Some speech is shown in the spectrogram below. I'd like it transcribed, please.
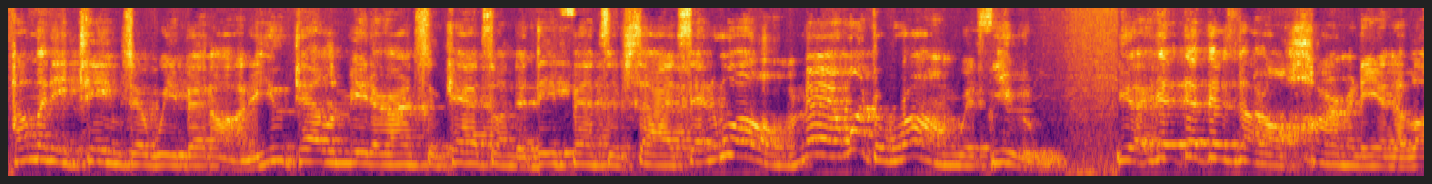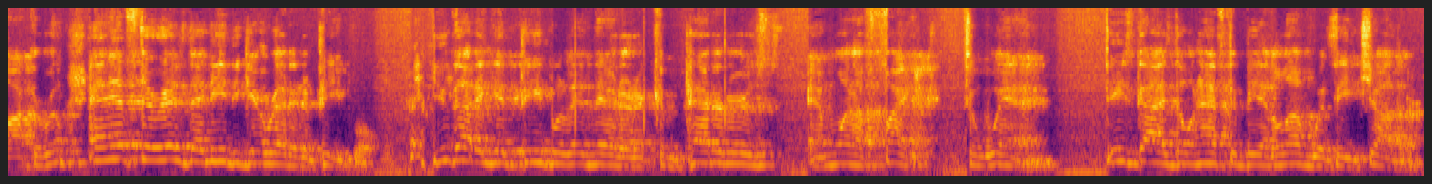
How many teams have we been on? Are you telling me there aren't some cats on the defensive side saying, whoa, man, what's wrong with you? Yeah, there's not all harmony in the locker room. And if there is, they need to get rid of the people. You got to get people in there that are competitors and want to fight to win. These guys don't have to be in love with each other.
